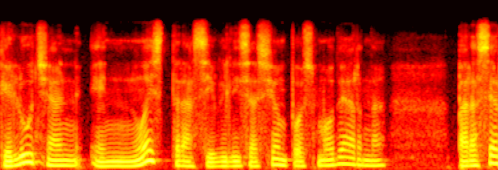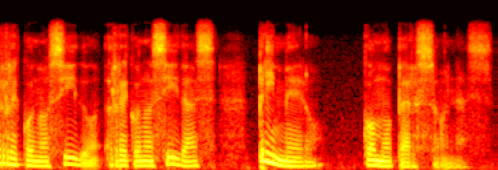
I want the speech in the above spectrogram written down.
que luchan en nuestra civilización posmoderna para ser reconocidas primero como personas.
